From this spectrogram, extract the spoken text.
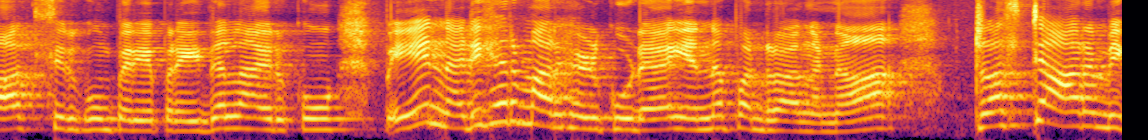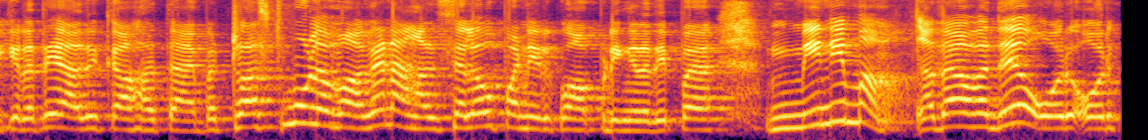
பார்க்ஸ் இருக்கும் பெரிய பெரிய இதெல்லாம் இருக்கும். ஏன் நடிகர்மார்கள் கூட என்ன பண்ணுறாங்கன்னா ட்ரஸ்ட் ஆரம்பிக்கிறதே அதுக்காகத்தான். இப்போ ட்ரஸ்ட் மூலமாக நாங்கள் செலவு பண்ணியிருக்கோம் அப்படிங்கிறது. இப்போ மினிமம் அதாவது ஒரு ஒரு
